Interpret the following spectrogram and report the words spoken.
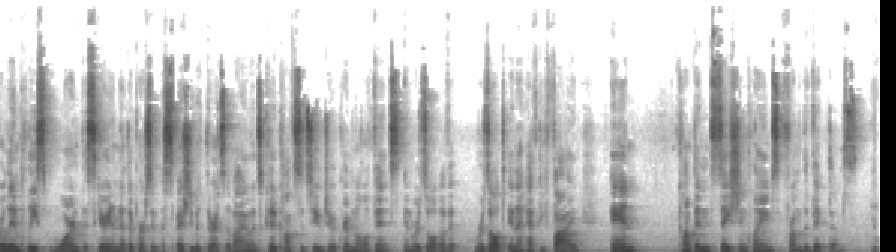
Berlin police warned that scaring another person, especially with threats of violence, could constitute to a criminal offense and result of it, result in a hefty fine and compensation claims from the victims. Yeah.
